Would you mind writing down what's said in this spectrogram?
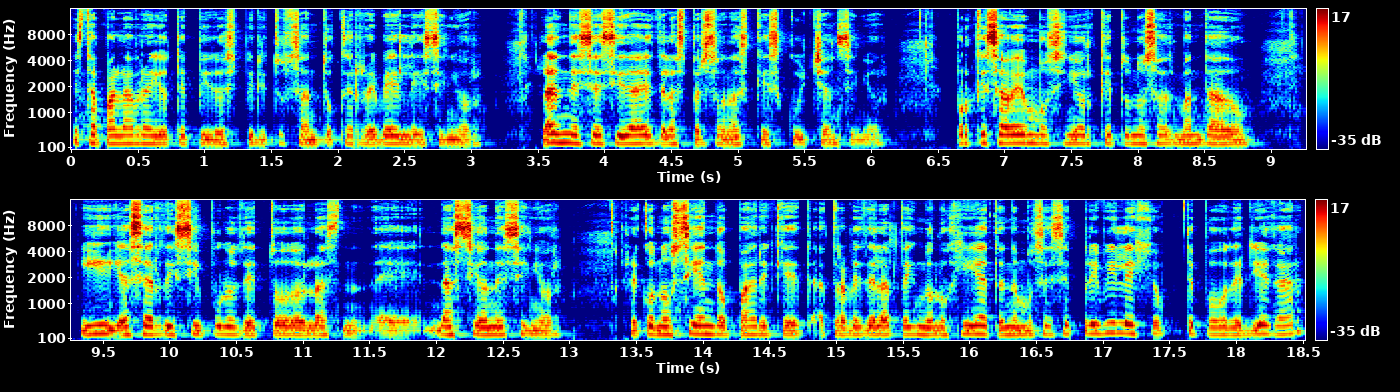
Esta palabra yo te pido, Espíritu Santo, que revele, Señor, las necesidades de las personas que escuchan, Señor, porque sabemos, Señor, que tú nos has mandado y a ser discípulos de todas las eh, naciones, Señor reconociendo, Padre, que a través de la tecnología tenemos ese privilegio de poder llegar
